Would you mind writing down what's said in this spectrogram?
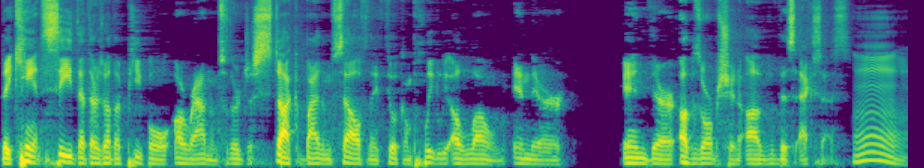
they can't see that there's other people around them so they're just stuck by themselves and they feel completely alone in their in their absorption of this excess mm,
